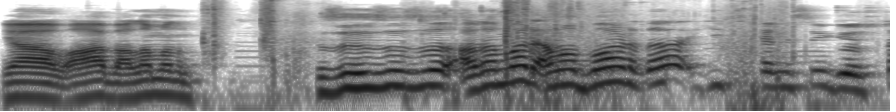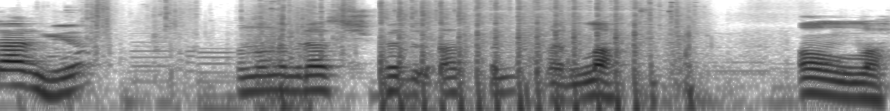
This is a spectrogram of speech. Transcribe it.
Ya abi alamadım. Hızlı hızlı hızlı adam var ama bu arada hiç kendisini göstermiyor. Ondan da biraz şüphe attım. Allah. Allah.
